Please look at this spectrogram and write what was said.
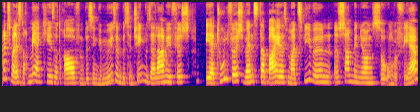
Manchmal ist noch mehr Käse drauf, ein bisschen Gemüse, ein bisschen Schinken, Salami, Fisch, eher Thunfisch, wenn es dabei ist, mal Zwiebeln, Champignons, so ungefähr.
